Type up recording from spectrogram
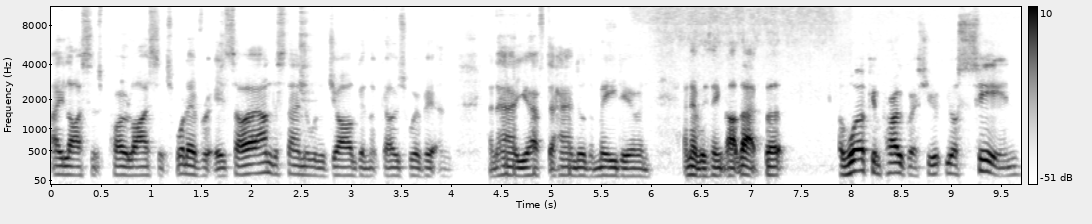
A license, pro license, whatever it is. So I understand all the jargon that goes with it and, and how you have to handle the media and, and everything like that. But a work in progress, you, you're seeing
